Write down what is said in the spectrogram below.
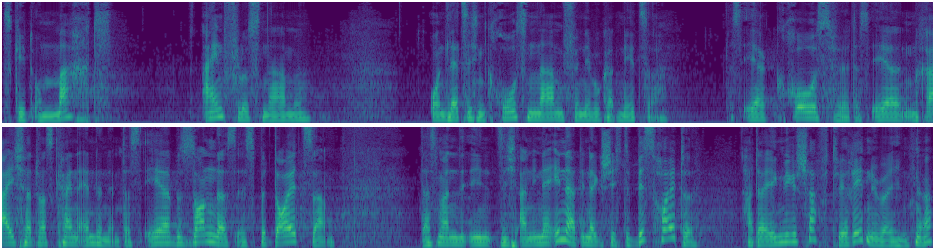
Es geht um Macht, Einflussnahme und letztlich einen großen Namen für Nebukadnezar. Dass er groß wird, dass er ein Reich hat, was kein Ende nimmt, dass er besonders ist, bedeutsam, dass man ihn, sich an ihn erinnert in der Geschichte. Bis heute hat er irgendwie geschafft. Wir reden über ihn. Ja?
